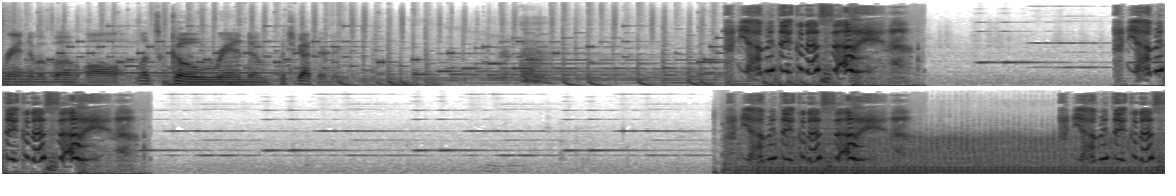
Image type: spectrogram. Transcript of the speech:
random above all. Let's go random. What you got there, baby? Yamete kudasai! めてくださ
